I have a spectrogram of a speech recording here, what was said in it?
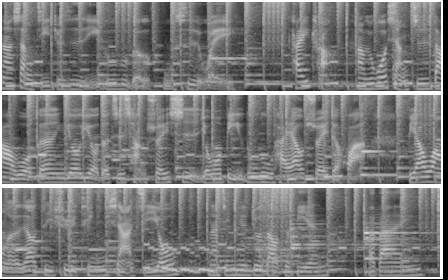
那上集就是以露露的故事为开场。那如果想知道我跟悠悠的职场衰事有没有比露露还要衰的话，不要忘了要继续听下集哦。那今天就到这边，拜拜。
